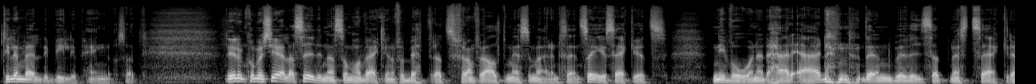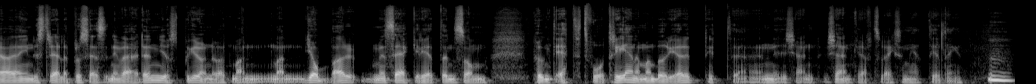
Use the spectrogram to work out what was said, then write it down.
till en väldigt billig peng. Då, så att, det är de kommersiella sidorna som har verkligen förbättrats, framförallt med SMR. Sen så är säkerhetsnivåerna, det här är den, den bevisat mest säkra industriella processen i världen just på grund av att man, man jobbar med säkerheten som punkt 1, 2, 3 när man börjar ett nytt, eh, en ny kärn, kärnkraftsverksamhet helt enkelt. Mm.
